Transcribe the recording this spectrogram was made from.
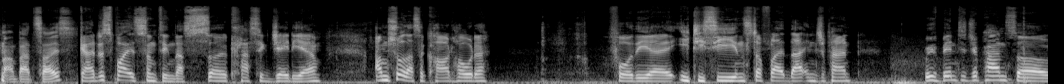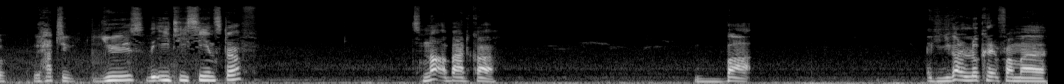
not a bad size. Okay, I just spotted something that's so classic JDM. I'm sure that's a card holder for the uh, ETC and stuff like that in Japan. We've been to Japan, so we had to use the ETC and stuff. It's not a bad car. But okay, you gotta look at it from a,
